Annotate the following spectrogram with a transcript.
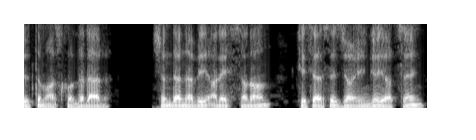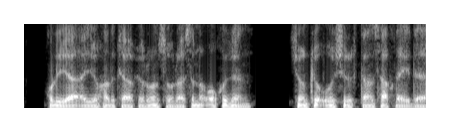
iltimos qildilar. Shunda nabiy alayhissalom kechasi joyingga yotsang qul ya ayyuhal kafirun surasini o'qigin chunki u shirkdan saqlaydi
